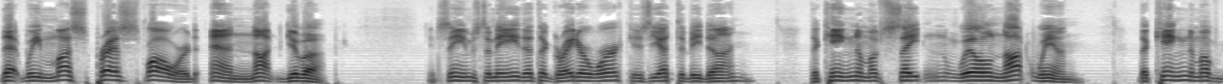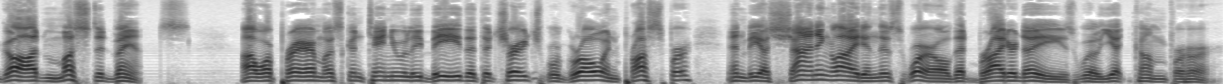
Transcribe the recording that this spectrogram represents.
that we must press forward and not give up. It seems to me that the greater work is yet to be done. The kingdom of Satan will not win. The kingdom of God must advance. Our prayer must continually be that the church will grow and prosper and be a shining light in this world that brighter days will yet come for her.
